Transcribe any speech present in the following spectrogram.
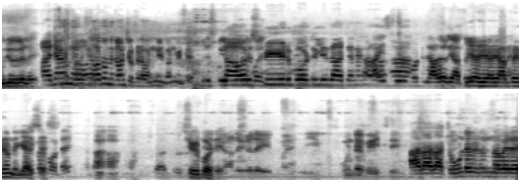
ഉരുകൾ ആ, അതൊന്ന് കാണിച്ചു ഒരു സ്പീഡ് ബോട്ടിൽ ഇതാ ജനങ്ങൾ high speed boat ആളുകൾ യാത്ര യെസ്. ആ ആ സ്പീഡ് ബോട്ട് ആളുകളെ ഈ ചൂണ്ട ഉപയോഗിച്ച്. അതാ അതാ ചൂണ്ടലിടുന്നവരെ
